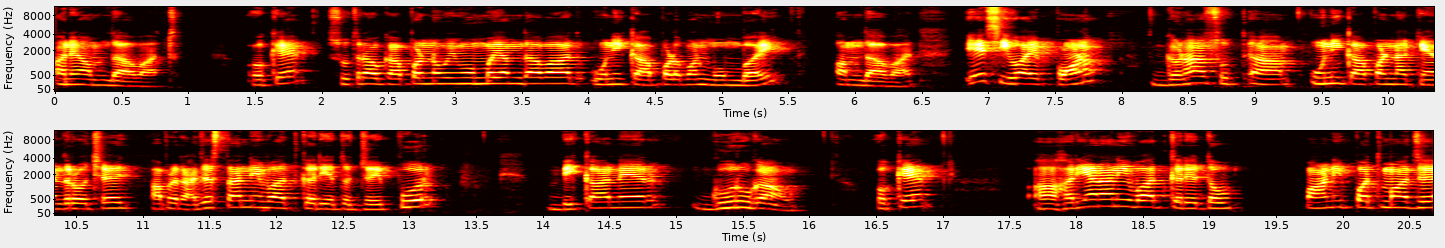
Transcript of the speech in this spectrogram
અને અમદાવાદ. ઓકે? સુતરાવ કાપડનું બી મુંબઈ, અમદાવાદ, ઊની કાપડ પણ મુંબઈ, અમદાવાદ. એ સિવાય પણ ઘણા સૂત ઊની કાપડના કેન્દ્રો છે. આપણે રાજસ્થાનની વાત કરીએ તો જયપુર, બિકાનેર, ગુરુગાંવ. ઓકે? હરિયાણાની વાત કરીએ તો પાણીપતમાં છે.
